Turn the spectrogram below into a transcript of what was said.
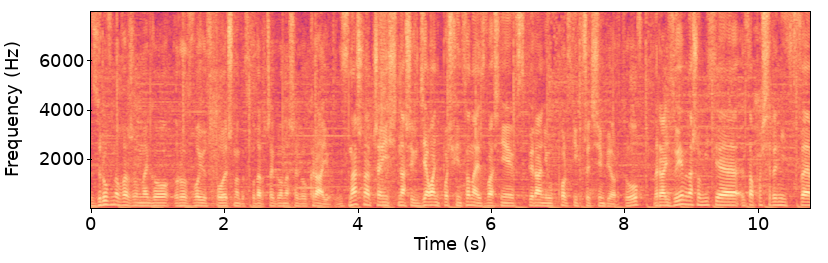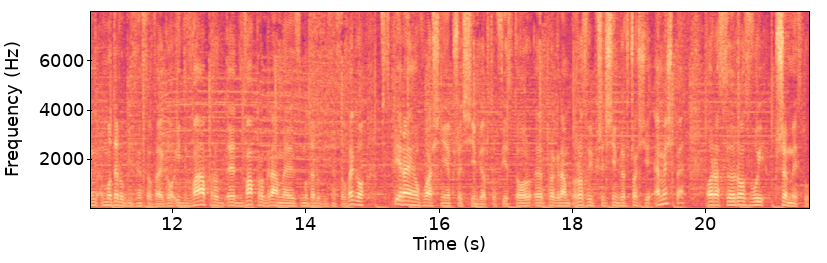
zrównoważonego rozwoju społeczno-gospodarczego naszego kraju. Znaczna część naszych działań poświęcona jest właśnie wspieraniu polskich przedsiębiorców. Realizujemy naszą misję za pośrednictwem modelu biznesowego i dwa, pro, e, dwa programy z modelu biznesowego wspierają właśnie przedsiębiorców. Jest to e, program Rozwój Przedsiębiorczości MŚP oraz Rozwój Przemysłu.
